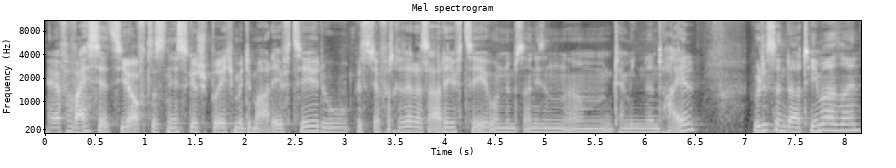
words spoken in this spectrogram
Er verweist jetzt hier auf das nächste Gespräch mit dem ADFC. Du bist ja Vertreter des ADFC und nimmst an diesen ähm, Terminen teil. Würde es denn da Thema sein?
